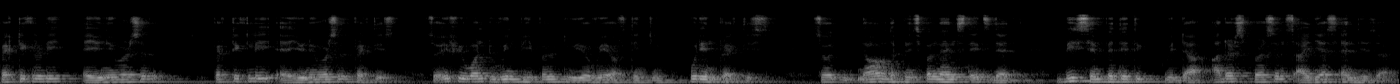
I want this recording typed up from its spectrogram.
practically a universal practically a universal practice. So if you want to win people to your way of thinking, put in practice. So now the principle 9 states that be sympathetic with the other person's ideas and desires.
